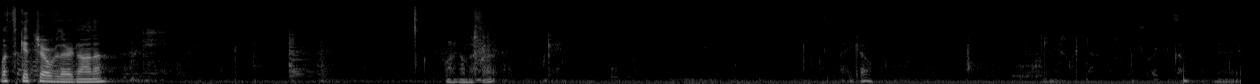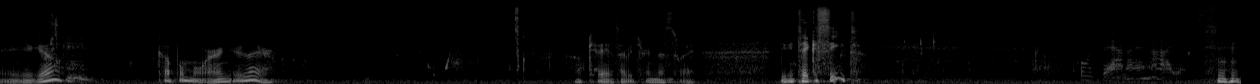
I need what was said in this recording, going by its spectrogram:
Let's get you over there, Donna. Going on the front. Okay. There you go. Can you scoot down this way? There you go. Couple more, and you're there. Okay, let's have you turn this way. You can take a seat. Hosanna and highest.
